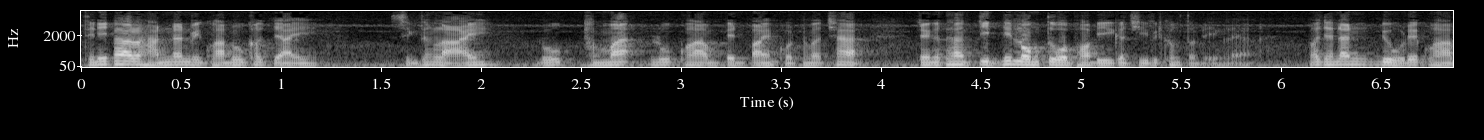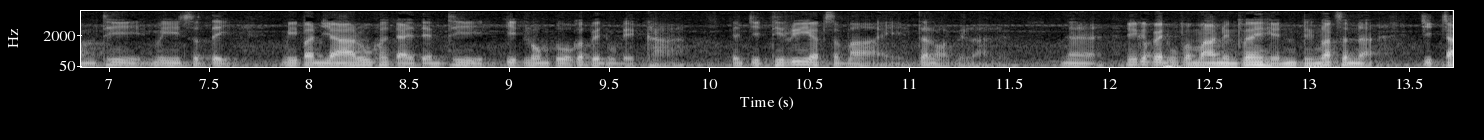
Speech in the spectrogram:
ทีนี้พระอรหันต์นั้นมีความรู้เข้าใจ สิ่งทั้งหลาย รู้ธรรมะรู้ความเป็นไปของกฎธรรมชาติจนกระทั่งจิตนี่ลงตัวพอดีกับชีวิตของตนเองแล้วเพราะฉะนั้นอยู่ด้วยความที่มีสติมีปัญญารู้เข้าใจเต็มที่จิตลงตัวก็เป็นอุเบกขาเป็นจิตที่เรียบสบายตลอดเวลาเลยนะนี่ก็เป็นอุปมาหนึ่งเพื่อให้เห็นถึงลักษณะจิตใจ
